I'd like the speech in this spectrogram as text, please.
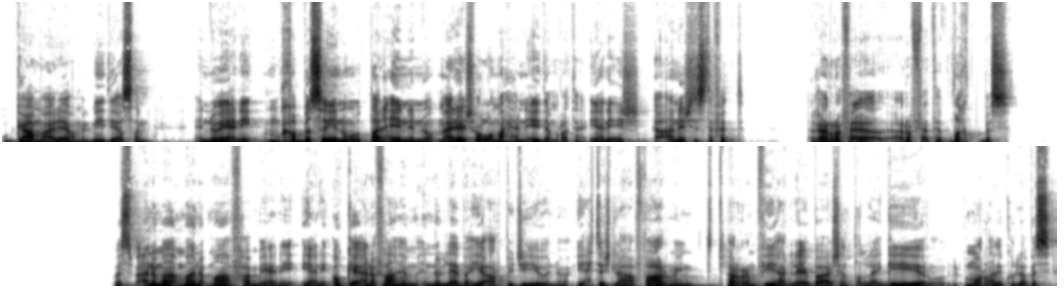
وقاموا عليهم الميديا أصلا. إنه يعني مخبصين وطالعين إنه معليش والله ما حنعيدها مرة ثانية. يعني إيش أنا إيش استفدت؟ غير رفع رفعت الضغط بس. بس أنا ما ما ما أفهم يعني يعني okay أنا فاهم إنه اللعبة هي RPG وإنه يحتاج لها farming ت farm فيها اللعبة عشان تطلع gear والأمور هذه كلها بس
